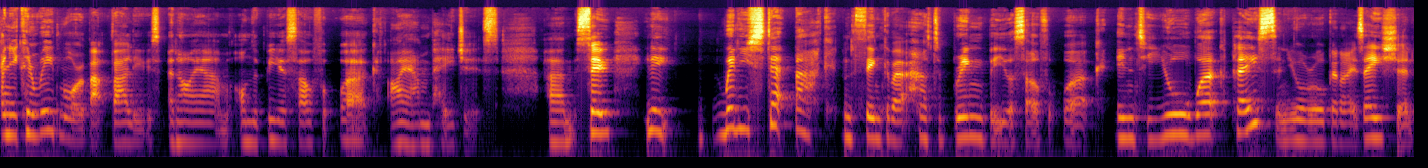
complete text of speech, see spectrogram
And you can read more about values and I am on the Be Yourself at Work I am pages. Um, so, you know, when you step back and think about how to bring Be Yourself at Work into your workplace and your organization,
